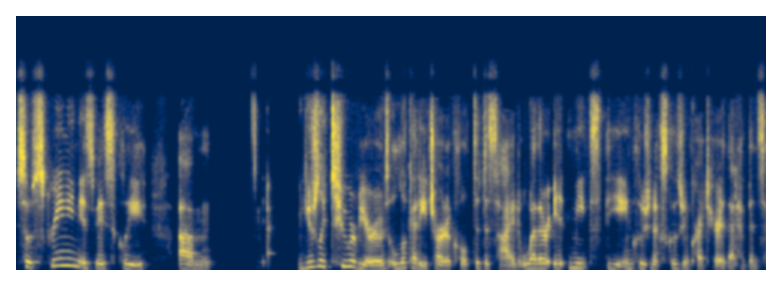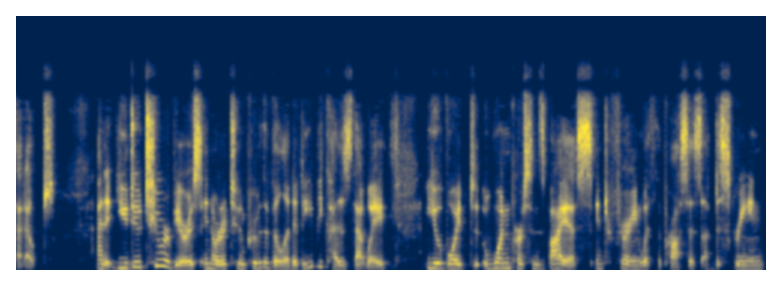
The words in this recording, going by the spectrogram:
So screening is basically um, usually two reviewers look at each article to decide whether it meets the inclusion exclusion criteria that have been set out. And it, you do two reviewers in order to improve the validity because that way you avoid one person's bias interfering with the process of screening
